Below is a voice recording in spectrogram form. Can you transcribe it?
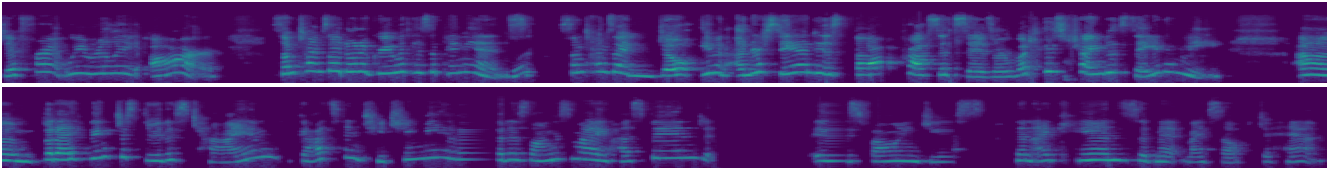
different we really are. Sometimes I don't agree with his opinions. Sometimes I don't even understand his thought processes or what he's trying to say to me. Um, but I think just through this time, God's been teaching me that as long as my husband is following Jesus, then I can submit myself to him.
